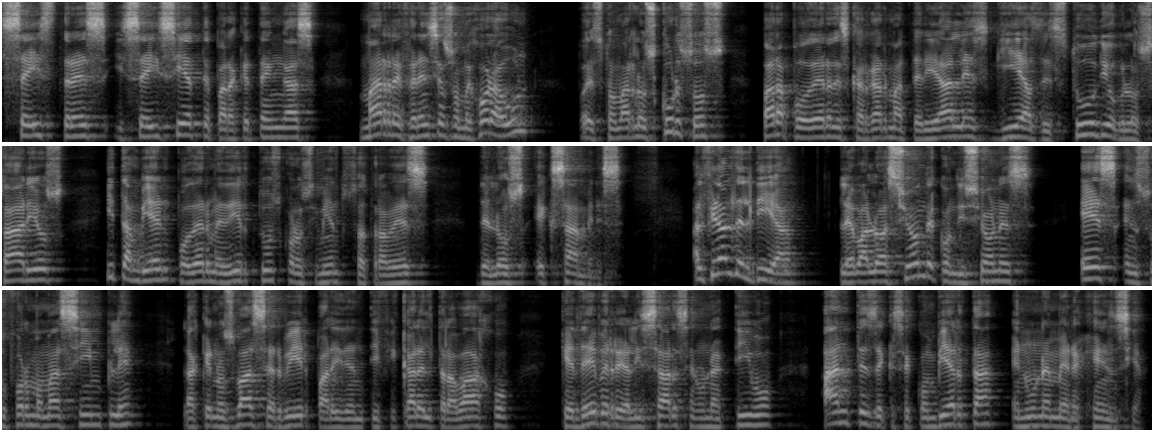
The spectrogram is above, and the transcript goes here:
6.3 y 6.7 para que tengas más referencias o mejor aún, puedes tomar los cursos para poder descargar materiales, guías de estudio, glosarios y también poder medir tus conocimientos a través de los exámenes. Al final del día, la evaluación de condiciones es en su forma más simple la que nos va a servir para identificar el trabajo que debe realizarse en un activo antes de que se convierta en una emergencia.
